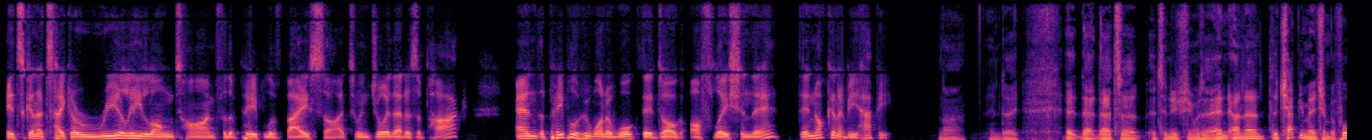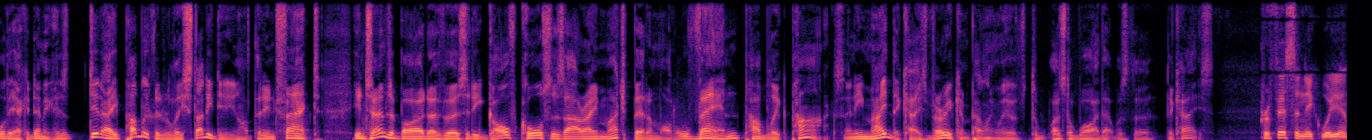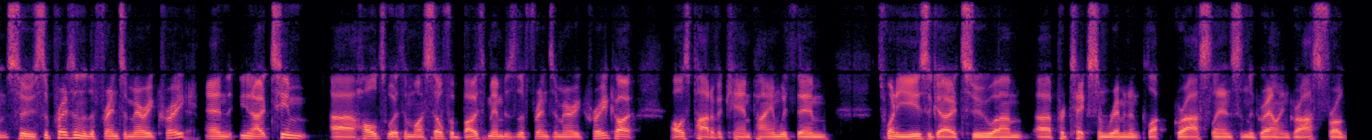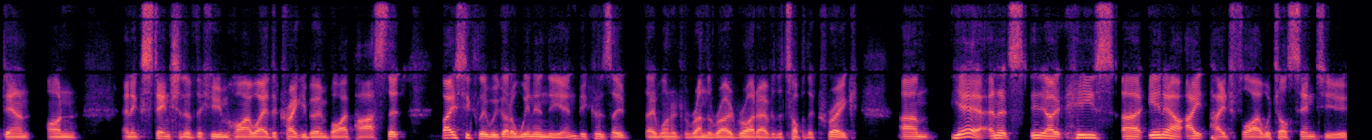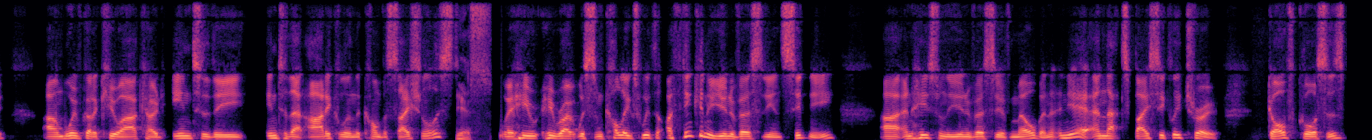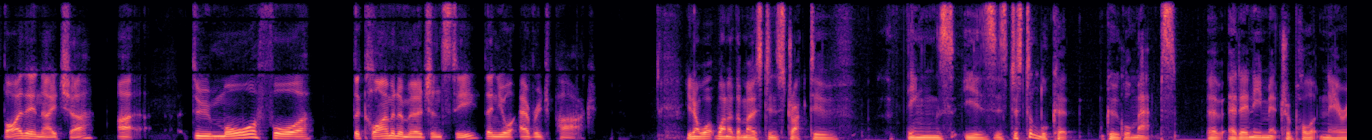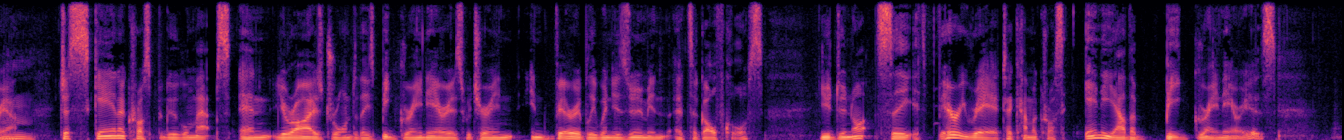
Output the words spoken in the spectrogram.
it's going to take a really long time for the people of Bayside to enjoy that as a park. And the people who want to walk their dog off leash in there, they're not going to be happy. No, indeed. That, that's a it's an interesting one. And, and uh, the chap you mentioned before, the academic, has did a publicly released study, did he not? That in fact, in terms of biodiversity, golf courses are a much better model than public parks. And he made the case very compellingly as to, as to why that was the, the case. Professor Nick Williams, who's the president of the Friends of Merri Creek. Yeah. And, you know, Tim uh, Holdsworth and myself are both members of the Friends of Merri Creek. I, I was part of a campaign with them 20 years ago to um, uh, protect some remnant grasslands and the growling grass frog down on an extension of the Hume Highway, the Craigieburn bypass. That basically we got a win in the end because they, they wanted to run the road right over the top of the creek. Um, yeah, and it's, you know, he's uh, in our eight page flyer, which I'll send to you um, we've got a QR code into the into that article in the Conversationalist. Yes, where he he wrote with some colleagues with I think in a university in Sydney, uh, and he's from the University of Melbourne. And yeah, and that's basically true. Golf courses, by their nature, uh, do more for the climate emergency than your average park. You know what? One of the most instructive things is is just to look at Google Maps at any metropolitan area. Mm just scan across Google Maps and your eye is drawn to these big green areas, which are in, invariably, when you zoom in, it's a golf course. You do not see, it's very rare to come across any other big green areas.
